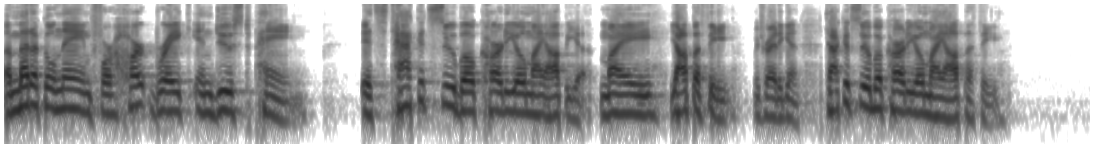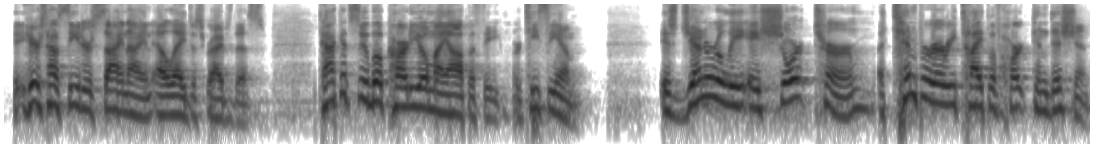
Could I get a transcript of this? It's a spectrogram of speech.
a medical name for heartbreak induced pain. It's Takotsubo cardiomyopathy. Myopathy. me try it again. Takotsubo cardiomyopathy. Here's how Cedars Sinai in LA describes this Takotsubo cardiomyopathy, or TCM, is generally a short term, a temporary type of heart condition.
